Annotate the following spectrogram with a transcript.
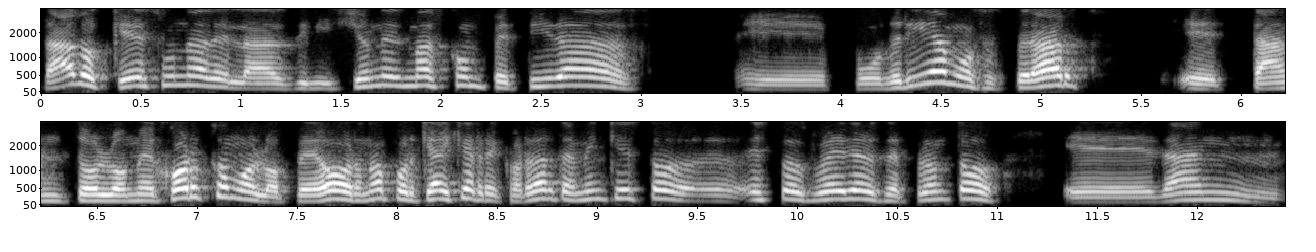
dado que es una de las divisiones más competidas, eh, podríamos esperar tanto lo mejor como lo peor, ¿no? Porque hay que recordar también que esto, estos Raiders de pronto dan,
